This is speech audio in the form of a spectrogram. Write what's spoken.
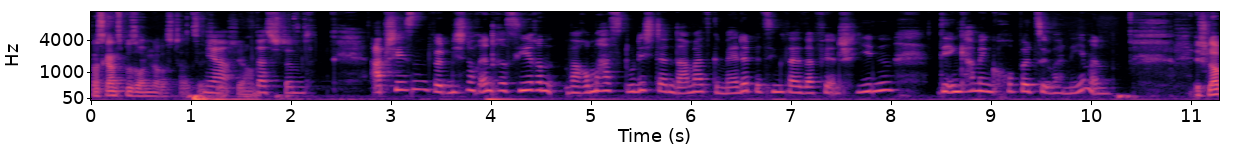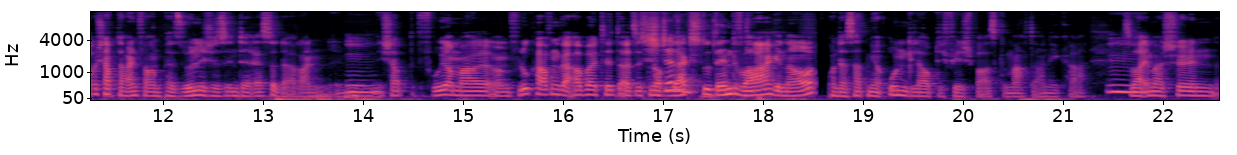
was ganz Besonderes tatsächlich. ja, Ja, das stimmt. Abschließend würde mich noch interessieren, warum hast du dich denn damals gemeldet bzw. dafür entschieden, die Incoming-Gruppe zu übernehmen? Ich glaube, ich habe da einfach ein persönliches Interesse daran. Mhm. Ich habe früher mal am Flughafen gearbeitet, als ich noch Stimmt. Werkstudent war, genau. Und das hat mir unglaublich viel Spaß gemacht, Annika. Es Mhm. war immer schön,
